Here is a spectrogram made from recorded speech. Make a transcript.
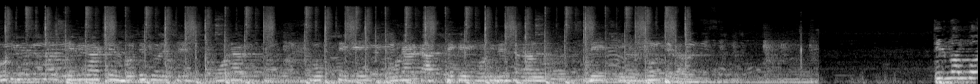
মোটিভেশনাল সেমিনারটি হতে চলেছে, ওনার মুখ থেকেই, ওনার কাছ থেকেই মোটিভেশনাল স্পিচ শুনতে পাবেন। তিন নম্বর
